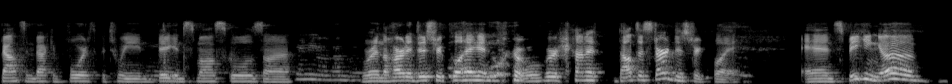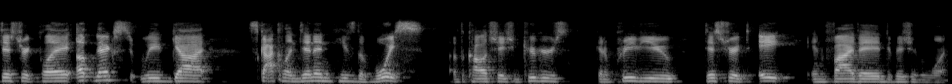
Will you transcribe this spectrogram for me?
bouncing back and forth between big and small schools. Uh, we're in the heart of district play, and we're, we're kind of about to start district play. And speaking of district play, up next we've got Scott Clendenin, he's the voice of the College Station Cougars, going to preview District 8 in 5A Division 1.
